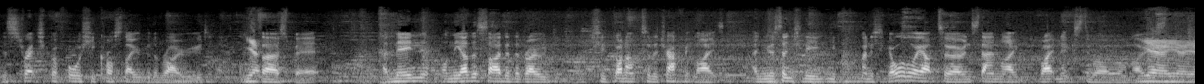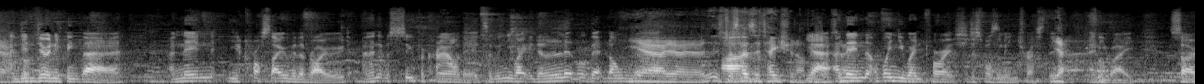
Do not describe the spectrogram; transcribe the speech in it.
the stretch before she crossed over the road on Yeah. the first bit, and then on the other side of the road she'd gone up to the traffic lights. And you essentially you managed to go all the way up to her and stand like right next to her almost. Yeah, yeah, yeah. And didn't do anything there. And then you cross over the road, and then it was super crowded. So then you waited a little bit longer. yeah, yeah, yeah. It's just Um, hesitation. I Yeah, and then when you went for it, she just wasn't interested. Yeah, sure. Anyway, so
